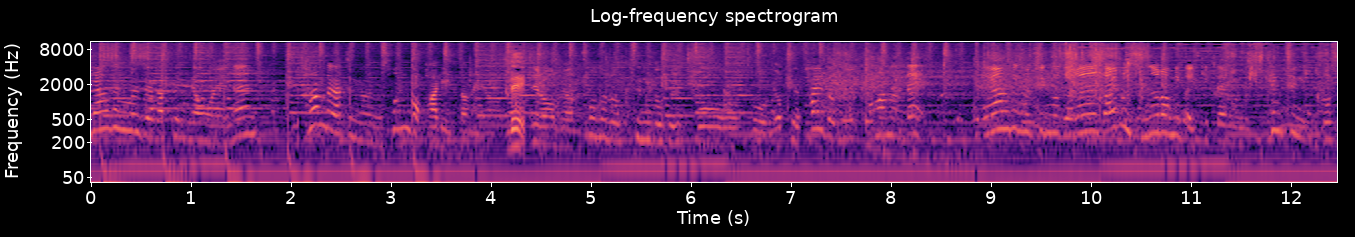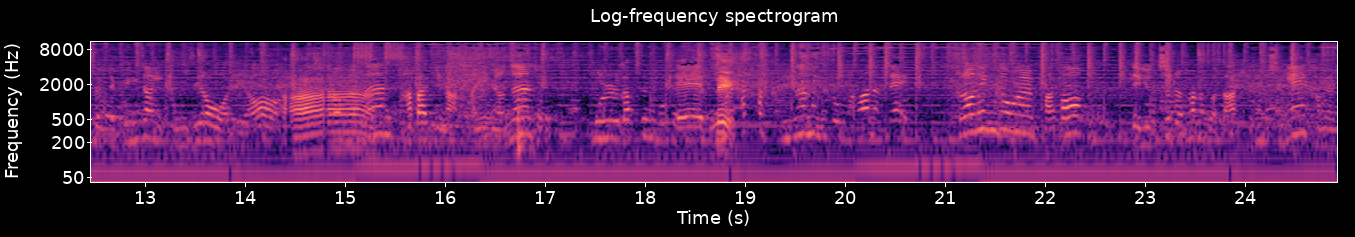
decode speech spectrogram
해양생물들 같은 경우에는 사람들 같은 경우는 손과 발이 있잖아요. 네. 어지러우면 손으로 등도 긁고 또 옆에 팔도 긁고 하는데 해양생물 친구들은 짧은 지느러미가 있기 때문에 스탱충이 붙었을 때 굉장히 간지러워해요. 아, 그러면은 바닥이나 아니면은 저기 돌 같은 곳에 몸을 네. 탁탁 긁는 행동을 하는데 그런 행동을 봐서 이제 유출을 하는 거죠. 기생충에 감염이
